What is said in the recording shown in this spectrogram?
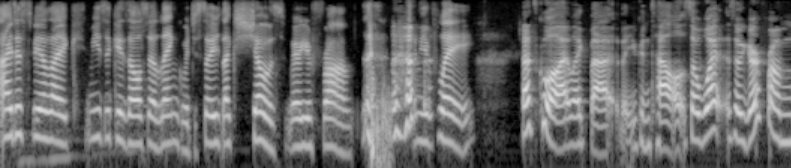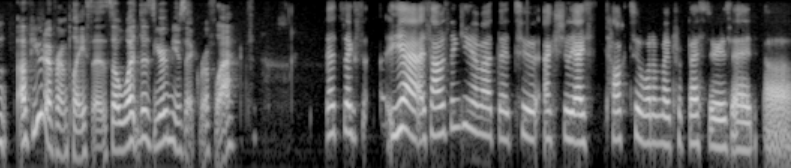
I just feel like music is also a language, so it like shows where you're from when you play. That's cool. I like that that you can tell. So what so you're from a few different places. So what does your music reflect? That's like yeah, so I was thinking about that too. Actually, I talked to one of my professors at uh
